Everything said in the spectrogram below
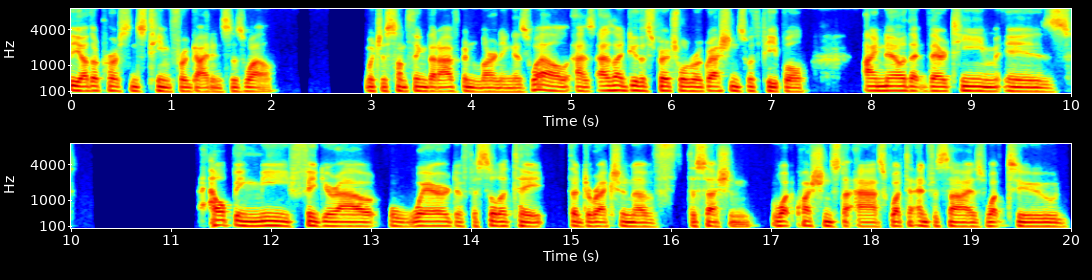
the other person's team for guidance as well which is something that i've been learning as well as as i do the spiritual regressions with people i know that their team is helping me figure out where to facilitate the direction of the session what questions to ask what to emphasize what to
